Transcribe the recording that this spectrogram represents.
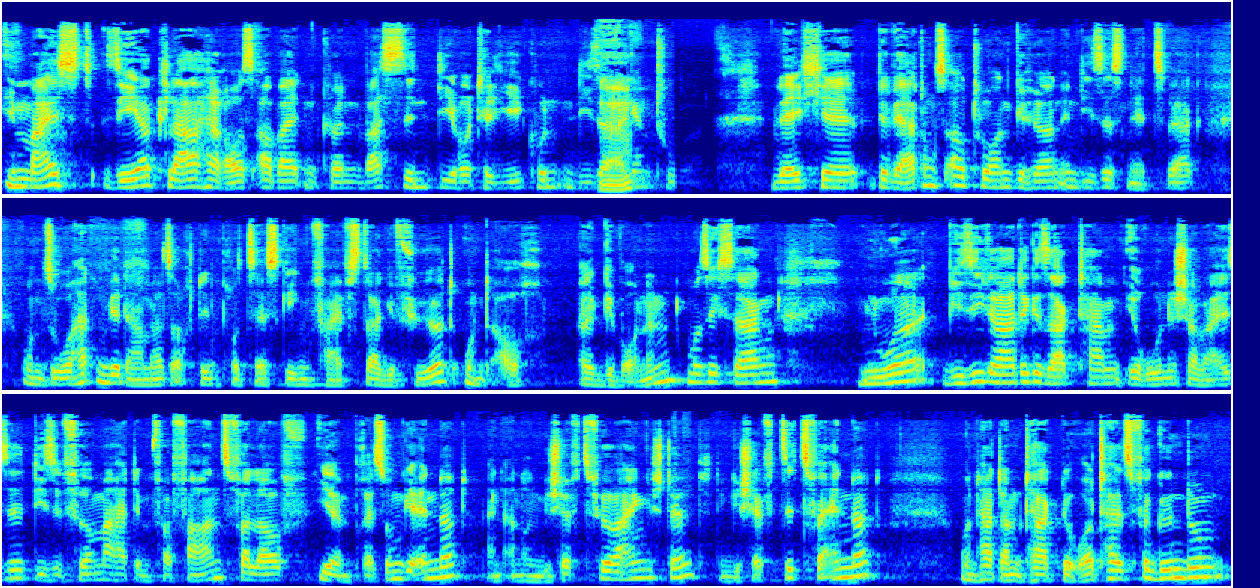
im meist sehr klar herausarbeiten können, was sind die Hotelierkunden dieser mhm. Agentur, welche Bewertungsautoren gehören in dieses Netzwerk. Und so hatten wir damals auch den Prozess gegen Five Star geführt und auch äh, gewonnen, muss ich sagen. Nur, wie Sie gerade gesagt haben, ironischerweise, diese Firma hat im Verfahrensverlauf ihr Impressum geändert, einen anderen Geschäftsführer eingestellt, den Geschäftssitz verändert und hat am Tag der Urteilsverkündung,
